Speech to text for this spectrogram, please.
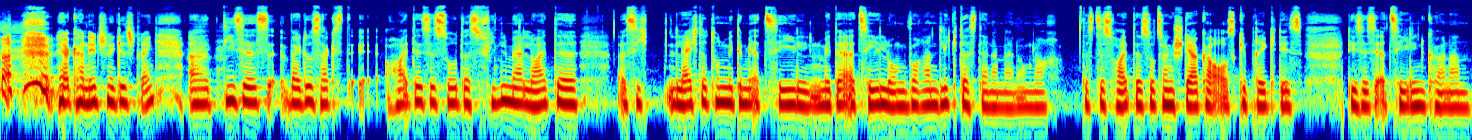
Herr Kanitschnik ist streng. Äh, dieses, weil du sagst, heute ist es so, dass viel mehr Leute äh, sich leichter tun mit dem Erzählen, mit der Erzählung. Woran liegt das deiner Meinung nach? Dass das heute sozusagen stärker ausgeprägt ist, dieses Erzählen können?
